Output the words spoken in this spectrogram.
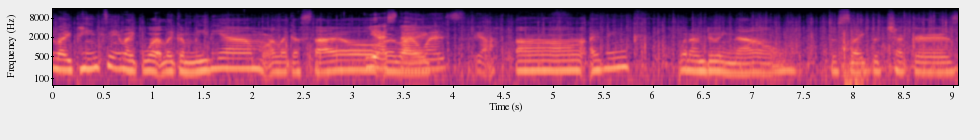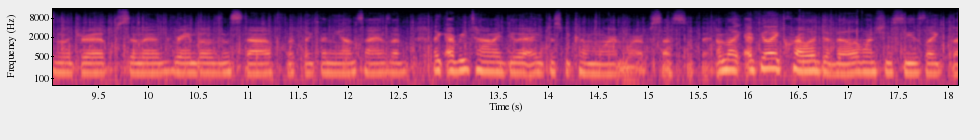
Like painting, like what, like a medium or like a style? yes, that like, was yeah. Um, I think what I'm doing now, just like the checkers and the drips and the rainbows and stuff with like the neon signs. I'm like every time I do it, I just become more and more obsessed with it. I'm like I feel like Cruella de Vil when she sees like the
